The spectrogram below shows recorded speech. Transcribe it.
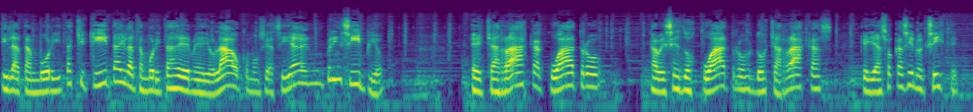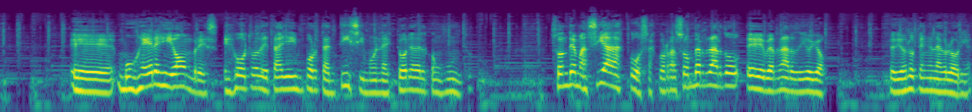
y la tamborita chiquita y las tamboritas de medio lado, como se hacía en un principio. Eh, charrasca, cuatro, a veces dos cuatro, dos charrascas, que ya eso casi no existe. Eh, mujeres y hombres es otro detalle importantísimo en la historia del conjunto. Son demasiadas cosas, con razón Bernardo, eh, Bernardo digo yo, que Dios lo tenga en la gloria.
